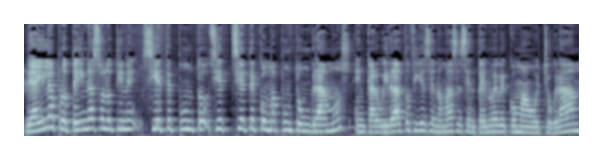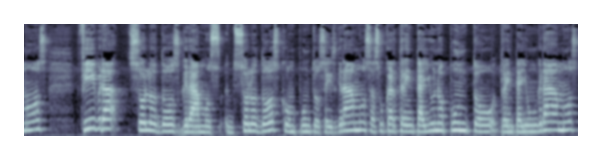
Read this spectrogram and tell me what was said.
de ahí la proteína solo tiene 7,1 gramos, en carbohidrato, fíjese nomás, 69,8 gramos. Fibra, solo 2 gramos, solo 2,6 gramos, azúcar 31.31 gramos.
